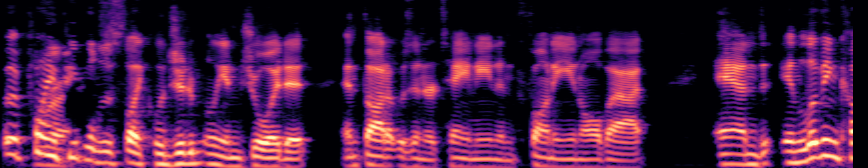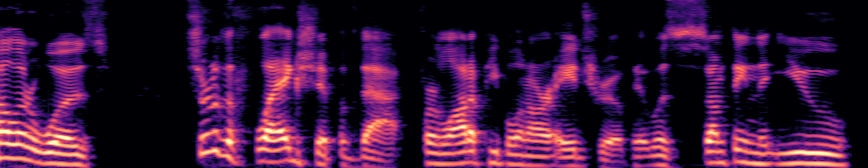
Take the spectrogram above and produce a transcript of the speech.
but there are plenty Right. of people just like legitimately enjoyed it and thought it was entertaining and funny and all that. And In Living Color was sort of the flagship of that for a lot of people in our age group. It was something that you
